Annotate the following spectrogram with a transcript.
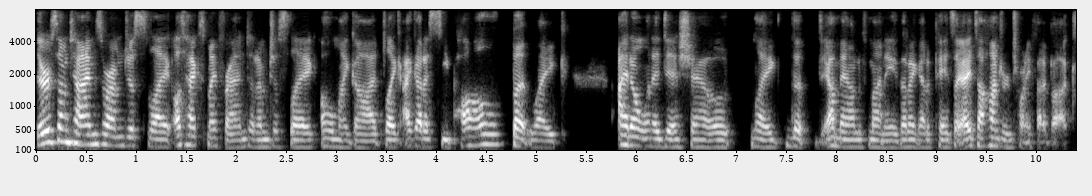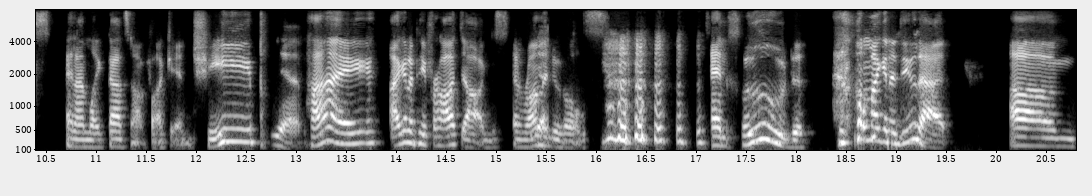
there are some times where i'm just like i'll text my friend and i'm just like oh my god like i gotta see paul but like i don't want to dish out like the amount of money that i gotta pay. It's like it's 125 bucks and i'm like that's not fucking cheap. Yeah. hi i gotta pay for hot dogs and ramen noodles and food. How am i gonna do that? Um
